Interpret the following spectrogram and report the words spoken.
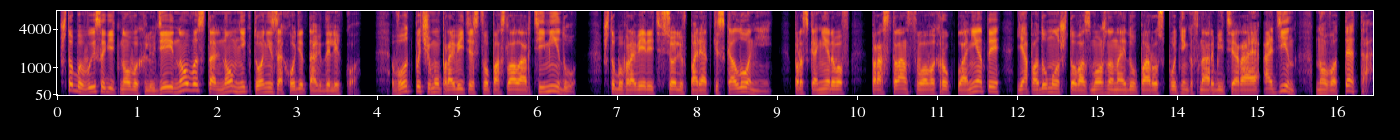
чтобы высадить новых людей, но в остальном никто не заходит так далеко. Вот почему правительство послало Артемиду, чтобы проверить, все ли в порядке с колонией. Просканировав пространство вокруг планеты, я подумал, что, возможно, найду пару спутников на орбите Рая-1, но вот это,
